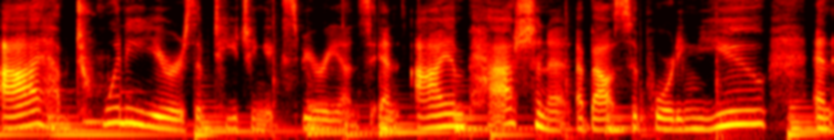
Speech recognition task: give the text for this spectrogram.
I have 20 years of teaching experience, and I am passionate about supporting you and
